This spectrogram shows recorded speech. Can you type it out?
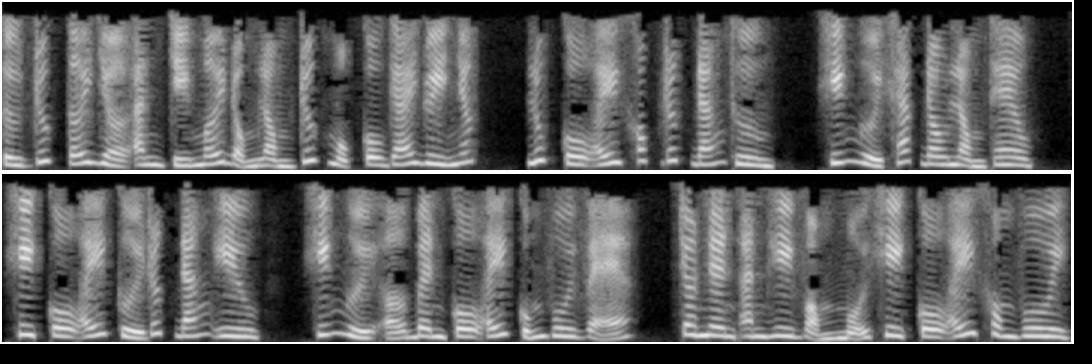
từ trước tới giờ anh chỉ mới động lòng trước một cô gái duy nhất, lúc cô ấy khóc rất đáng thương, khiến người khác đau lòng theo, khi cô ấy cười rất đáng yêu, khiến người ở bên cô ấy cũng vui vẻ, cho nên anh hy vọng mỗi khi cô ấy không vui,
